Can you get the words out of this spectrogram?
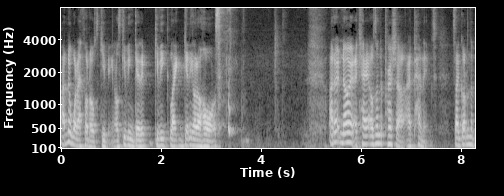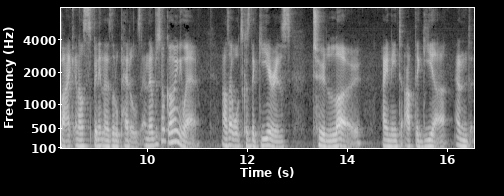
I don't know what I thought I was giving. I was giving get giving like getting on a horse. I don't know. Okay, I was under pressure. I panicked, so I got on the bike and I was spinning those little pedals, and they were just not going anywhere. I was like, "Well, it's because the gear is too low." I need to up the gear. And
